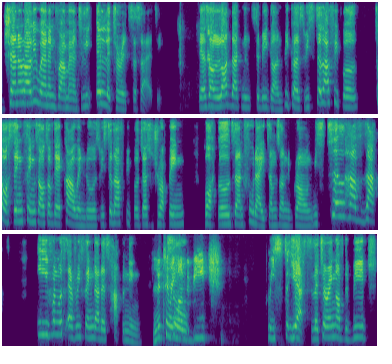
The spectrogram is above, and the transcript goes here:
generally we're an environmentally illiterate society. There's a lot that needs to be done because we still have people tossing things out of their car windows. We still have people just dropping bottles and food items on the ground. We still have that, even with everything that is happening. Littering so, on the beach. We st- yes, littering of the beach.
